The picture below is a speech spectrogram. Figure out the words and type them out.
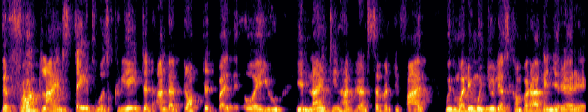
the frontline state was created and adopted by the OAU in 1975 with Mwalimu Julius Kambarage Nyerere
